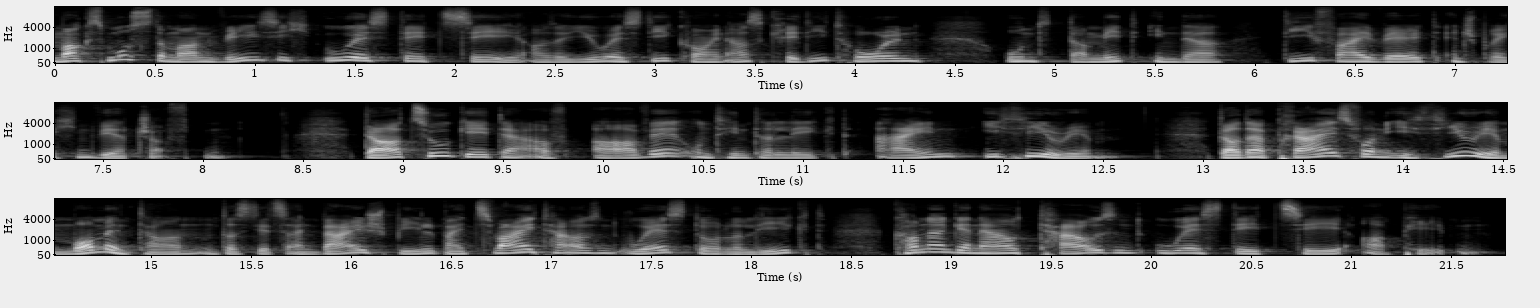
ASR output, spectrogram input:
Max Mustermann will sich USDC, also USD-Coin, als Kredit holen und damit in der DeFi-Welt entsprechend wirtschaften. Dazu geht er auf Aave und hinterlegt ein Ethereum. Da der Preis von Ethereum momentan, und das ist jetzt ein Beispiel, bei 2000 US-Dollar liegt, kann er genau 1000 USDC abheben.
